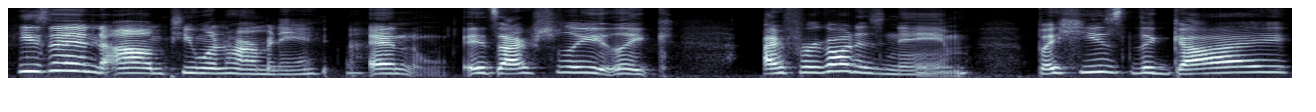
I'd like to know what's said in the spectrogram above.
He's in um P1 Harmony. and it's actually like, I forgot his name, but he's the guy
